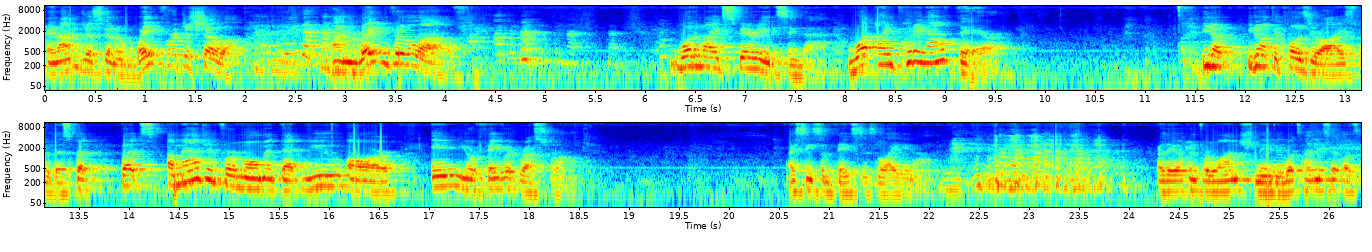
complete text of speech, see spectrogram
and I'm just going to wait for it to show up. I'm waiting for the love. What am I experiencing that? What I'm putting out there you know, you don't have to close your eyes for this, but, but imagine for a moment that you are in your favorite restaurant. I see some faces lighting up. are they open for lunch? Maybe. What time is it? Let's...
